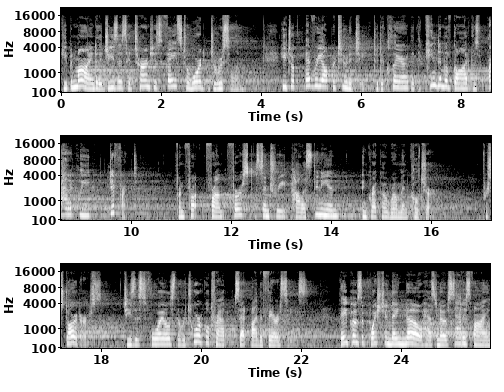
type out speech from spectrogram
Keep in mind that Jesus had turned his face toward Jerusalem he took every opportunity to declare that the kingdom of God was radically different from, from first century Palestinian and Greco Roman culture. For starters, Jesus foils the rhetorical trap set by the Pharisees. They pose a question they know has no satisfying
